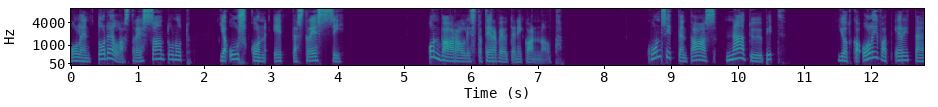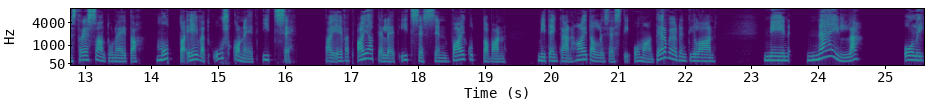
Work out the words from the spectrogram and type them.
olen todella stressaantunut ja uskon, että stressi on vaarallista terveyteni kannalta. Kun sitten taas nämä tyypit, jotka olivat erittäin stressaantuneita, mutta eivät uskoneet itse tai eivät ajatelleet itse sen vaikuttavan mitenkään haitallisesti omaan terveydentilaan, niin näillä oli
